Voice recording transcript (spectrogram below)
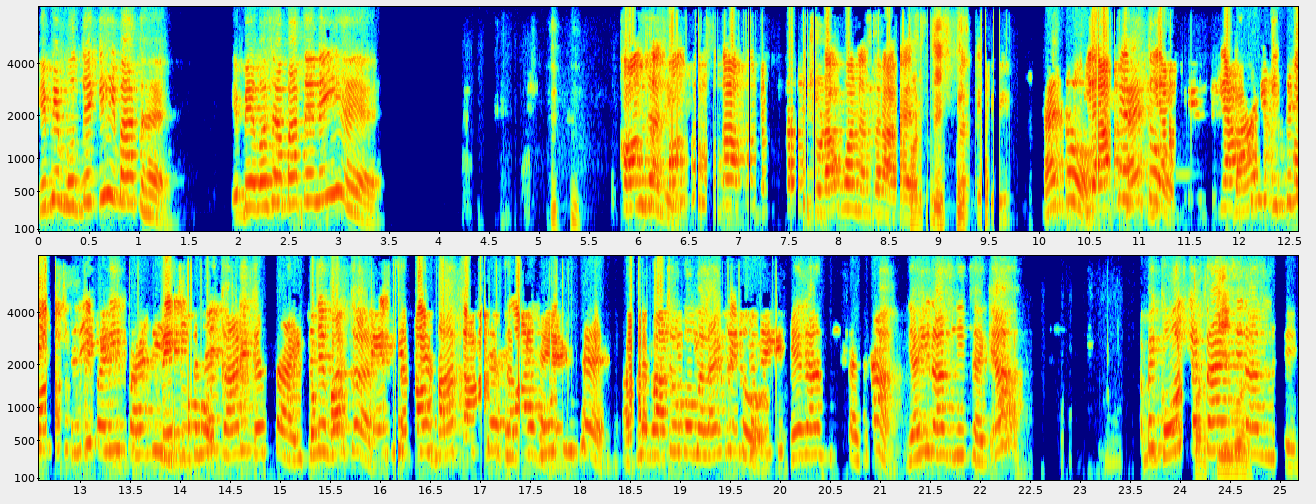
ये भी मुद्दे की ही बात है। ये बेवजह बातें नहीं है। कौन सा जी। कौन सा मुद्दा आपको जनता से जुड़ा हुआ नज़र आ रहा है? है। तो या फिर है तो। या फिर या बात इतनी इतनी बड़ी पार्टी इतने कार्यकर्ता इतने वर्कर सबके हाथ है। अपने बच्चों को दो। ये राजनीति है क्या? यही राजनीति है क्या? अबे कौन करता है ऐसी राजनीति?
